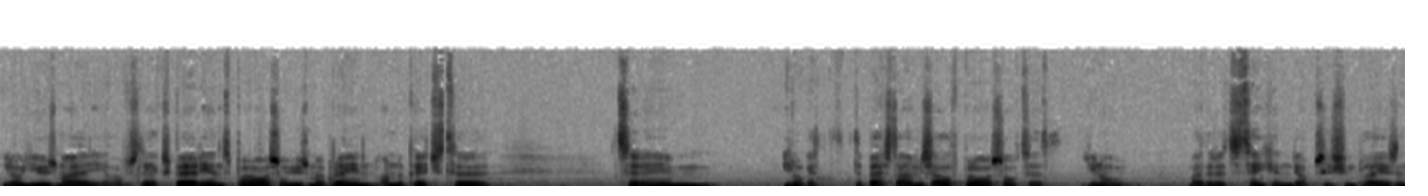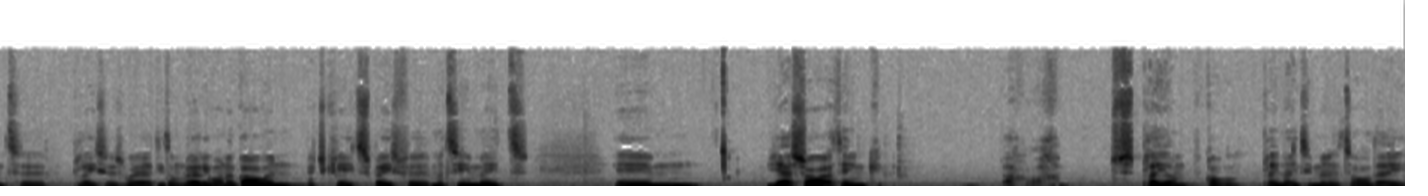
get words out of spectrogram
you know use my obviously experience, but also use my brain on the pitch to to um, you know get the best out of myself, but also to you know whether it's taking the opposition players into places where they don't really want to go, and which creates space for my teammates. Um, yeah, so I think I, I just play on, go play 90 minutes all day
